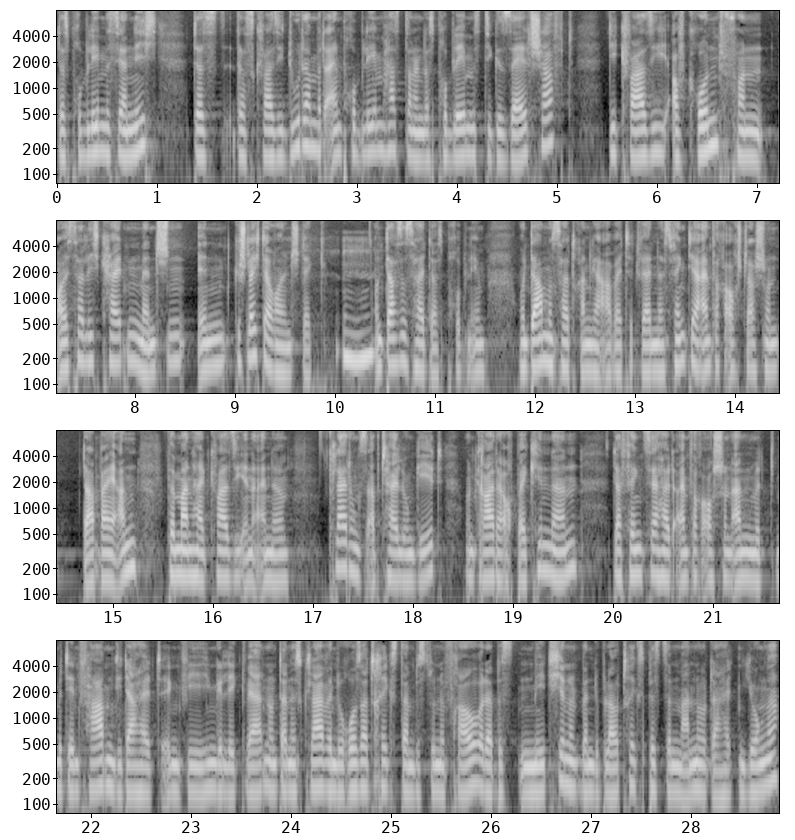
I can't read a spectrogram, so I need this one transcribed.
das Problem ist ja nicht, dass, dass quasi du damit ein Problem hast, sondern das Problem ist die Gesellschaft, die quasi aufgrund von Äußerlichkeiten Menschen in Geschlechterrollen steckt. Mhm. Und das ist halt das Problem. Und da muss halt dran gearbeitet werden. Das fängt ja einfach auch da schon dabei an, wenn man halt quasi in eine Kleidungsabteilung geht und gerade auch bei Kindern, da fängt es ja halt einfach auch schon an mit, mit den Farben, die da halt irgendwie hingelegt werden. Und dann ist klar, wenn du rosa trägst, dann bist du eine Frau oder bist ein Mädchen und wenn du blau trägst, bist du ein Mann oder halt ein Junge.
